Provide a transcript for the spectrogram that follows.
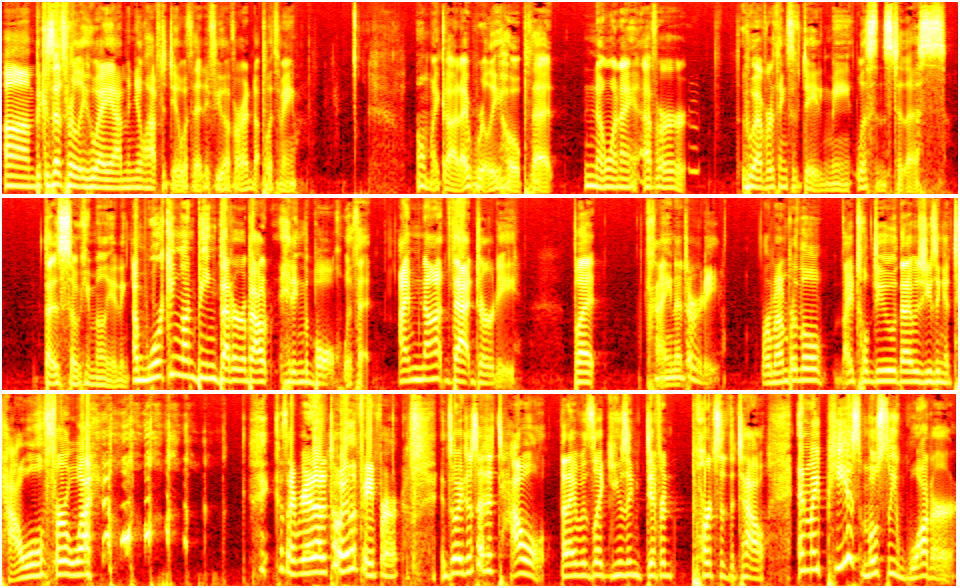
Um, because that's really who I am, and you'll have to deal with it if you ever end up with me. Oh my god, I really hope that no one I ever, whoever thinks of dating me, listens to this. That is so humiliating. I'm working on being better about hitting the bowl with it. I'm not that dirty, but kind of dirty. Remember though, I told you that I was using a towel for a while because I ran out of toilet paper. And so I just had a towel that I was like using different parts of the towel. And my pee is mostly water.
